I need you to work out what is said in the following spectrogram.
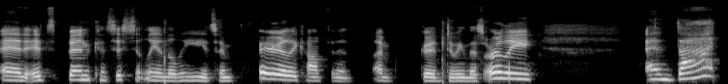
And it's been consistently in the lead, so I'm fairly confident I'm good doing this early. And that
